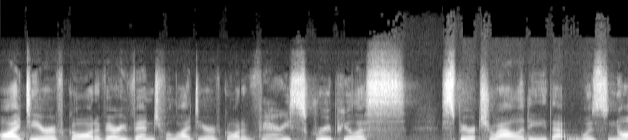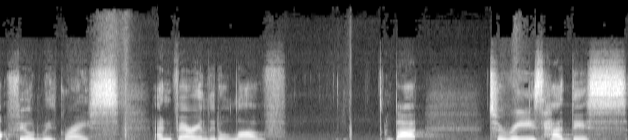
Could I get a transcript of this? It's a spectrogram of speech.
idea of God, a very vengeful idea of God, a very scrupulous spirituality that was not filled with grace and very little love. But Therese had this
